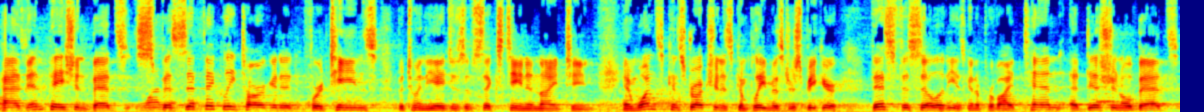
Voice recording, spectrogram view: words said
has inpatient beds specifically targeted for teens between the ages of 16 and 19. And once construction is complete, Mr. Speaker, this facility is going to provide 10 additional beds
